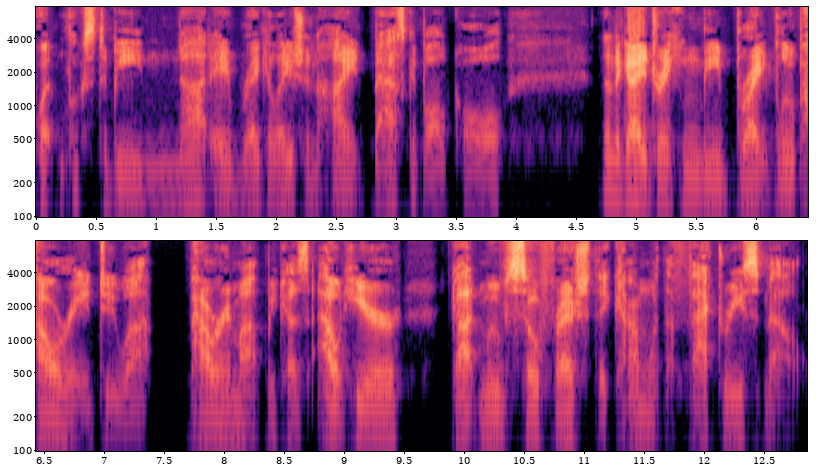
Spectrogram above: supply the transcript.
what looks to be not a regulation height basketball goal. Then a guy drinking the bright blue Powerade to uh, power him up, because out here, got moves so fresh they come with a factory smell.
